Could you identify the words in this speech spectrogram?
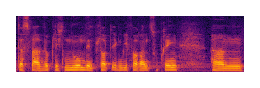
das war wirklich nur, um den Plot irgendwie voranzubringen. Ähm,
